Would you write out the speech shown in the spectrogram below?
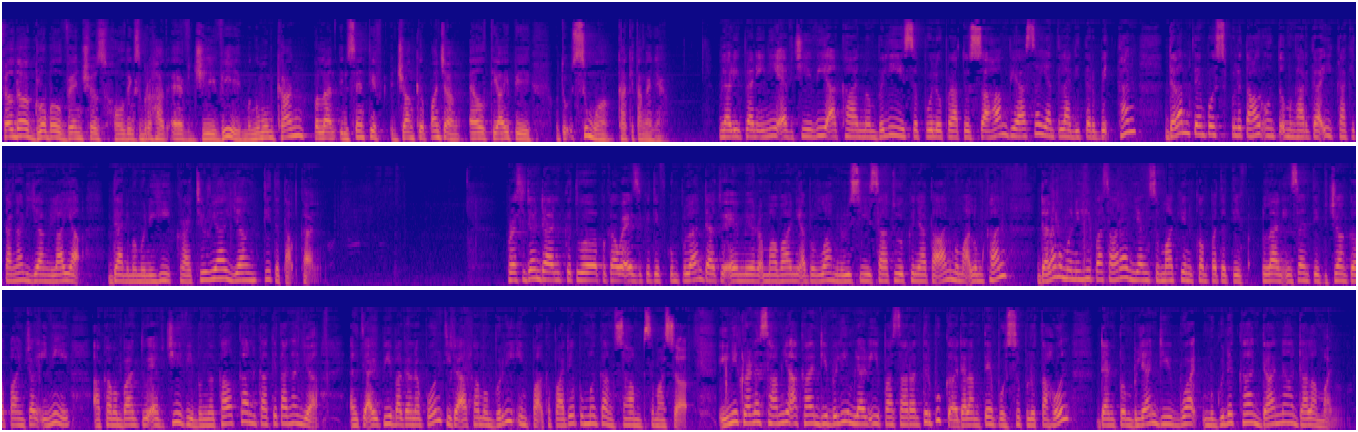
Felda Global Ventures Holdings Berhad FGV mengumumkan pelan insentif jangka panjang LTIP untuk semua kaki tangannya. Melalui pelan ini, FGV akan membeli 10% saham biasa yang telah diterbitkan dalam tempoh 10 tahun untuk menghargai kaki tangan yang layak dan memenuhi kriteria yang ditetapkan. Presiden dan Ketua Pegawai Eksekutif Kumpulan Datuk Emir Mawani Abdullah menerusi satu kenyataan memaklumkan dalam memenuhi pasaran yang semakin kompetitif, pelan insentif jangka panjang ini akan membantu FGV mengekalkan kaki tangannya. LTIP bagaimanapun tidak akan memberi impak kepada pemegang saham semasa. Ini kerana sahamnya akan dibeli melalui pasaran terbuka dalam tempoh 10 tahun dan pembelian dibuat menggunakan dana dalaman.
